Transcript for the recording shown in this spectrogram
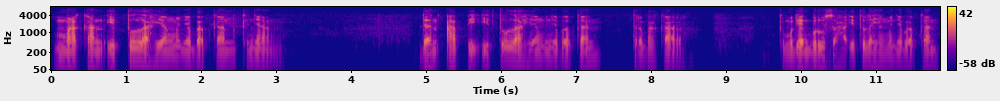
makan itulah yang menyebabkan kenyang. Dan api itulah yang menyebabkan terbakar. Kemudian berusaha itulah yang menyebabkan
